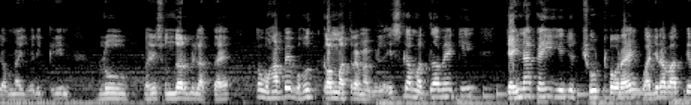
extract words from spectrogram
Jamuna is very clean blue very सुंदर भी लगता है। तो वहाँ पे बहुत कम मात्रा में मिले इसका मतलब है कि कहीं ना कहीं ये जो छूट हो रहा है वजीराबाद के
